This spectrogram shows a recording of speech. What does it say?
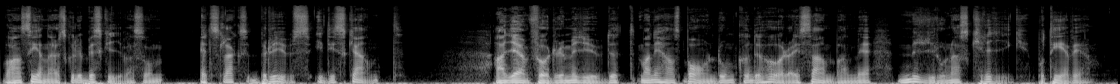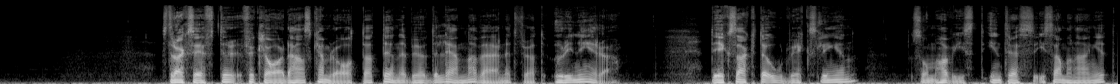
vad han senare skulle beskriva som ett slags brus i diskant. Han jämförde det med ljudet man i hans barndom kunde höra i samband med Myrornas krig på tv. Strax efter förklarade hans kamrat att denne behövde lämna värnet för att urinera. Det exakta ordväxlingen, som har visst intresse i sammanhanget,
